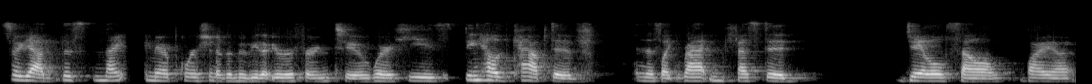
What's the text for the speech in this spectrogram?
So, yeah, this nightmare portion of the movie that you're referring to, where he's being held captive in this like rat infested jail cell by a,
